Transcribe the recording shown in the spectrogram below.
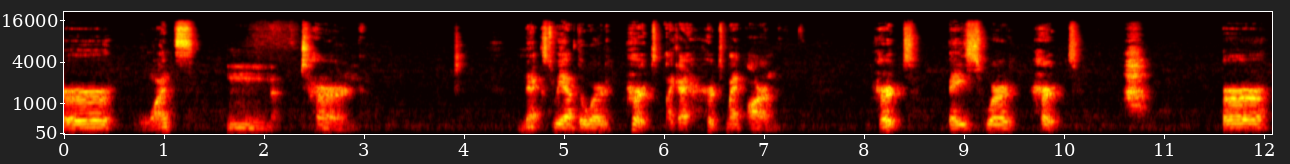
er, once, n, turn. Next, we have the word hurt, like I hurt my arm. Hurt, base word hurt. Er,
